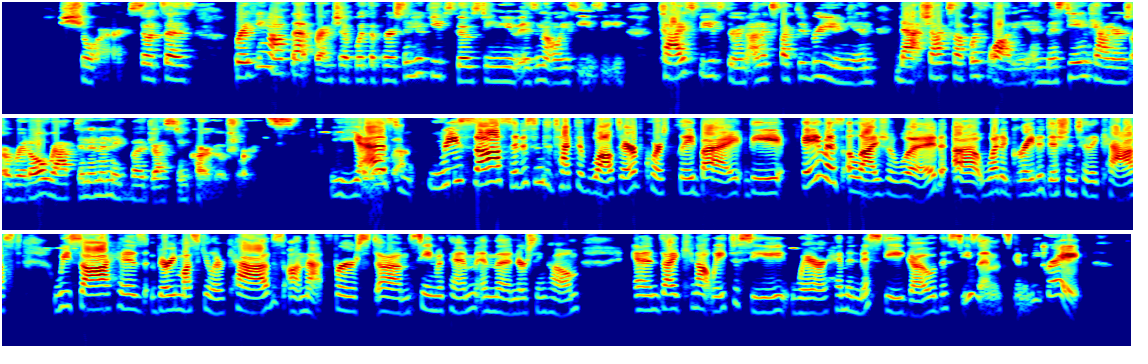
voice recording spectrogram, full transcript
Sure. So it says Breaking off that friendship with the person who keeps ghosting you isn't always easy. Tai speeds through an unexpected reunion, Nat shacks up with Lottie, and Misty encounters a riddle wrapped in an enigma dressed in cargo shorts. Yes, we saw Citizen Detective Walter, of course, played by the famous Elijah Wood. Uh, what a great addition to the cast. We saw his very muscular calves on that first um, scene with him in the nursing home. And I cannot wait to see where him and Misty go this season. It's going to be great.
